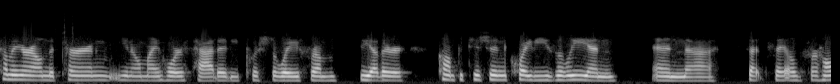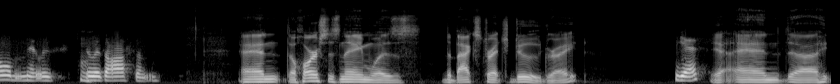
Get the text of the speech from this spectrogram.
coming around the turn, you know, my horse had it. He pushed away from the other competition quite easily, and and uh, set sailed for home. It was it was awesome. And the horse's name was the Backstretch Dude, right? Yes. Yeah, and uh, he,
